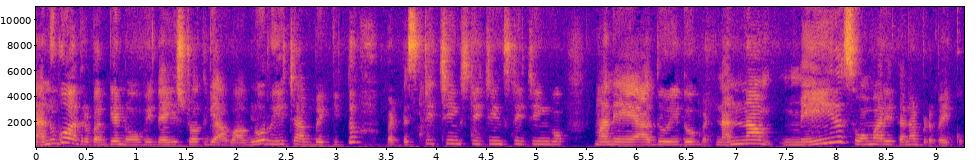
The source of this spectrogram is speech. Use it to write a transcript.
ನನಗೂ ಅದ್ರ ಬಗ್ಗೆ ನೋವಿದೆ. ಇಷ್ಟೊತ್ತಿಗೆ ಯಾವಾಗಲೂ ರೀಚ್ ಆಗಬೇಕಿತ್ತು. ಬಟ್ ಸ್ಟಿಚಿಂಗ್ ಸ್ಟಿಚಿಂಗ್ ಸ್ಟಿಚಿಂಗು ಮನೆ ಅದು ಇದು. ಬಟ್ ನನ್ನ ಮೇನ್ ಸೋಮಾರಿತನ ಬಿಡಬೇಕು.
